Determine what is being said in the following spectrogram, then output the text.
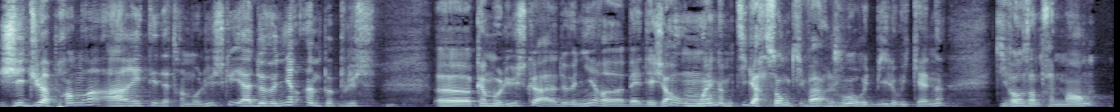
j'ai dû apprendre à arrêter d'être un mollusque et à devenir un peu plus euh, qu'un mollusque, à devenir euh, ben, déjà au moins un petit garçon qui va jouer au rugby le week-end, qui va aux entraînements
